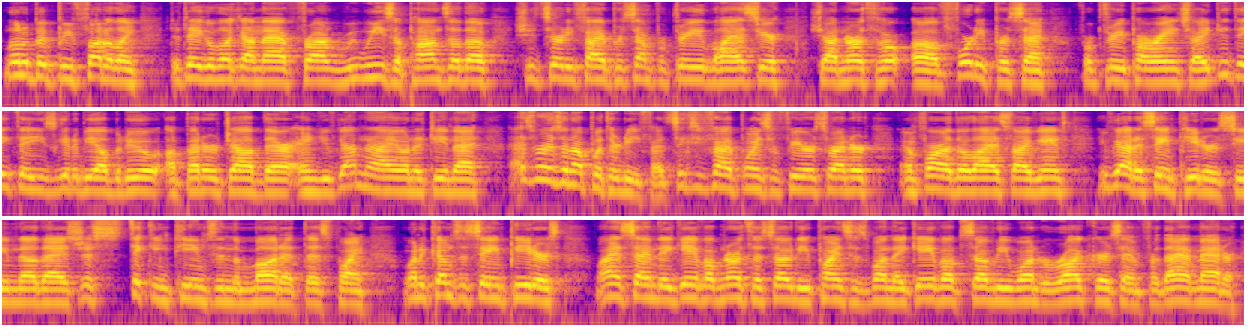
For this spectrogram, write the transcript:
little bit befuddling to take a look on that front. Ruiz Aponzo, though, shoots 35% from three last year, shot north of uh, 40% from three point range. So I do think that he's going to be able to do a better job there. And you've got an Iona team that has risen up with their defense. 65 points for fear surrendered and far their last five games. You've got a St. Peter's team, though, that is just sticking teams in the mud at this point. When it comes to St. Peter's, last time they gave up north of 70 points is when they gave up 71 to Rutgers, and for that matter,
